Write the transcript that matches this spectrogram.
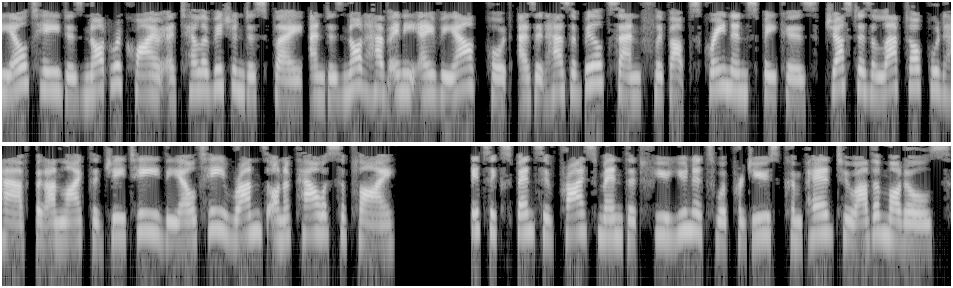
The LT does not require a television display, and does not have any AV output, as it has a built-in flip-up screen and speakers, just as a laptop would have, but unlike the GT the LT runs on a power supply. Its expensive price meant that few units were produced compared to other models.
